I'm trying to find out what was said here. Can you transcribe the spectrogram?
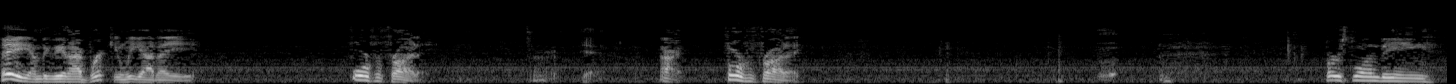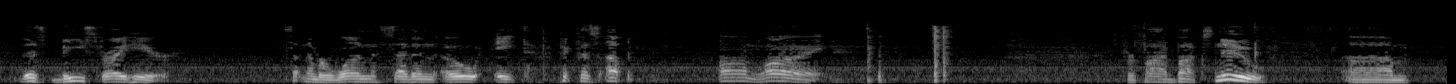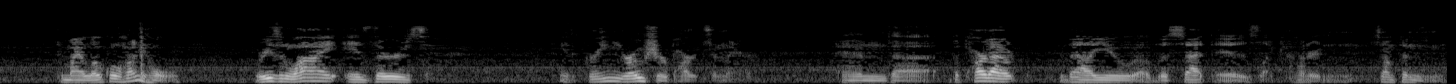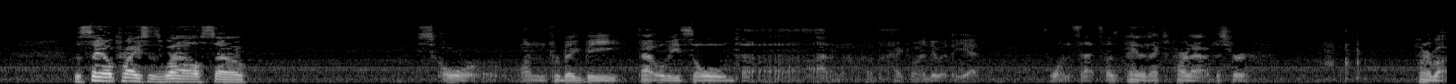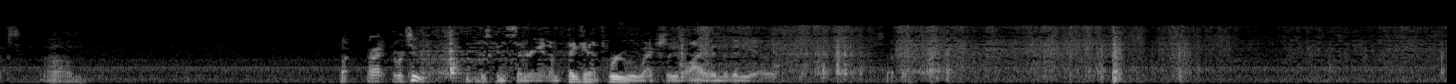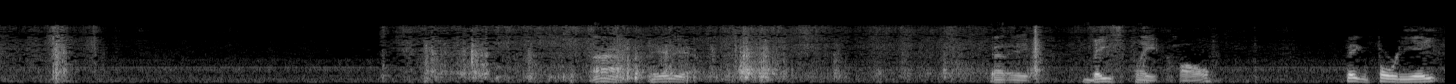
Hey, I'm Big B and I Brick, and we got a four for Friday. All right, yeah. All right, four for Friday. First one being this beast right here. Set number 1708. Pick this up online for five bucks. New um, to my local honey hole. Reason why is there's it's green grocer parts in there. And uh, the part out value of the set is like 100 and something. The sale price as well, so score one for Big B. That will be sold. Uh, I don't know what the heck I'm gonna do with it yet. It's one set, so I was paying the next part out just for 100 bucks. Um, but all right, number two. Just considering it, I'm thinking it through actually live in the video. So. Alright, here we go. Got a base plate haul. Big 48.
